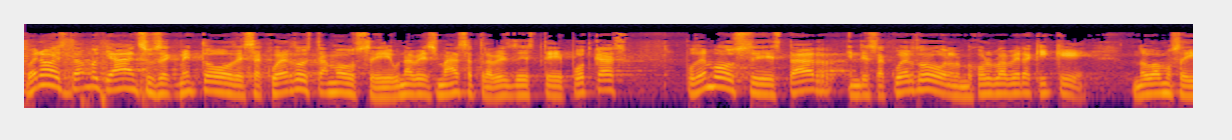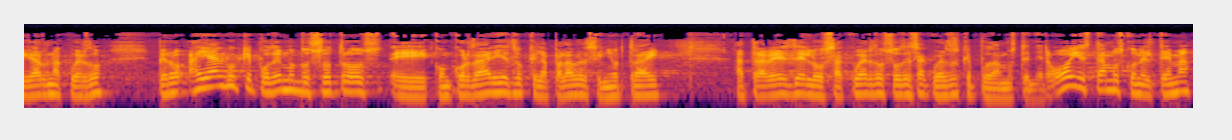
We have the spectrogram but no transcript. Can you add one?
Bueno, estamos ya en su segmento desacuerdo, estamos eh, una vez más a través de este podcast. Podemos eh, estar en desacuerdo, a lo mejor va a haber aquí que no vamos a llegar a un acuerdo, pero hay algo que podemos nosotros eh, concordar y es lo que la palabra del Señor trae a través de los acuerdos o desacuerdos que podamos tener. Hoy estamos con el tema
